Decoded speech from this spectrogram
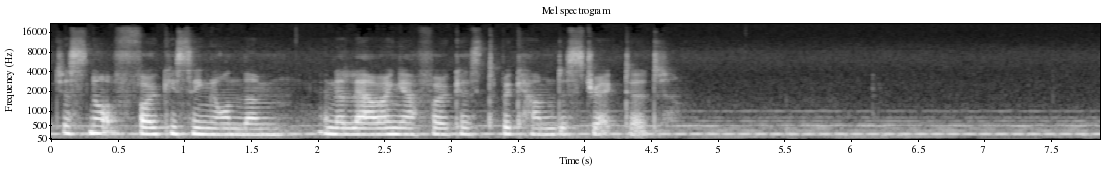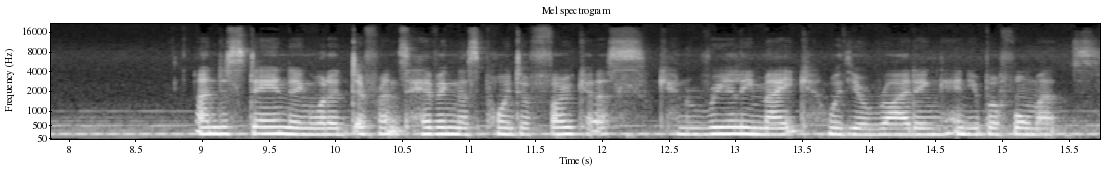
just not focusing on them and allowing our focus to become distracted. Understanding what a difference having this point of focus can really make with your riding and your performance.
